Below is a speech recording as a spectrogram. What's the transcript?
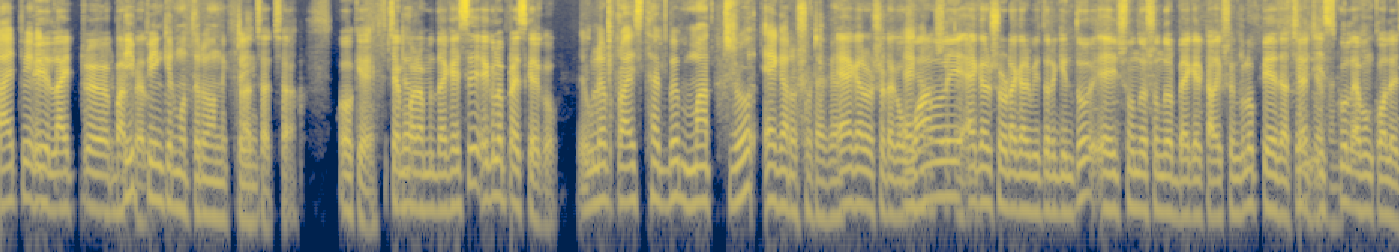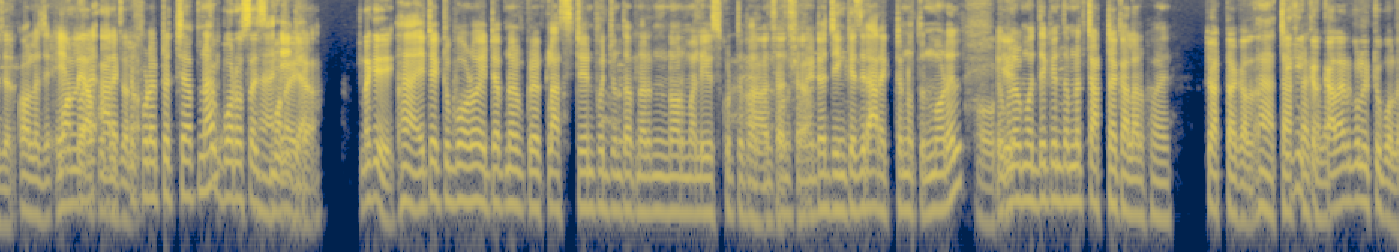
light pink light deep purple পিঙ্কের মতো অনেকটাই। আচ্ছা আচ্ছা। ওকে চেম্বার আমরা দেখাইছি। এগুলো প্রাইস কীরকম? এগুলোর প্রাইস থাকবে মাত্র এগারোশো টাকা। এগারোশো টাকা। ওয়ানলি। এগারোশো টাকার ভিতরে কিন্তু এই সুন্দর সুন্দর ব্যাগের কালেকশনগুলো পেয়ে যাচ্ছে স্কুল এবং কলেজের। কলেজে Only এরপরে আপনাদের আরেকটা। প্রোডাক্ট হচ্ছে আপনার বড় সাইজ হ্যাঁ, মনে এটা। নাকি? হ্যাঁ এটা একটু বড় এটা আপনার ক্লাস টেন পর্যন্ত আপনার নরমালি ইউজ করতে পারবেন আচ্ছা, আচ্ছা। এটা জিঙ্কেজের আরেকটা নতুন মডেল এগুলোর মধ্যে কিন্তু আপনার চারটা কালার হয়। চারটা কালার হ্যাঁ, চারটা কালারগুলো একটু বলে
